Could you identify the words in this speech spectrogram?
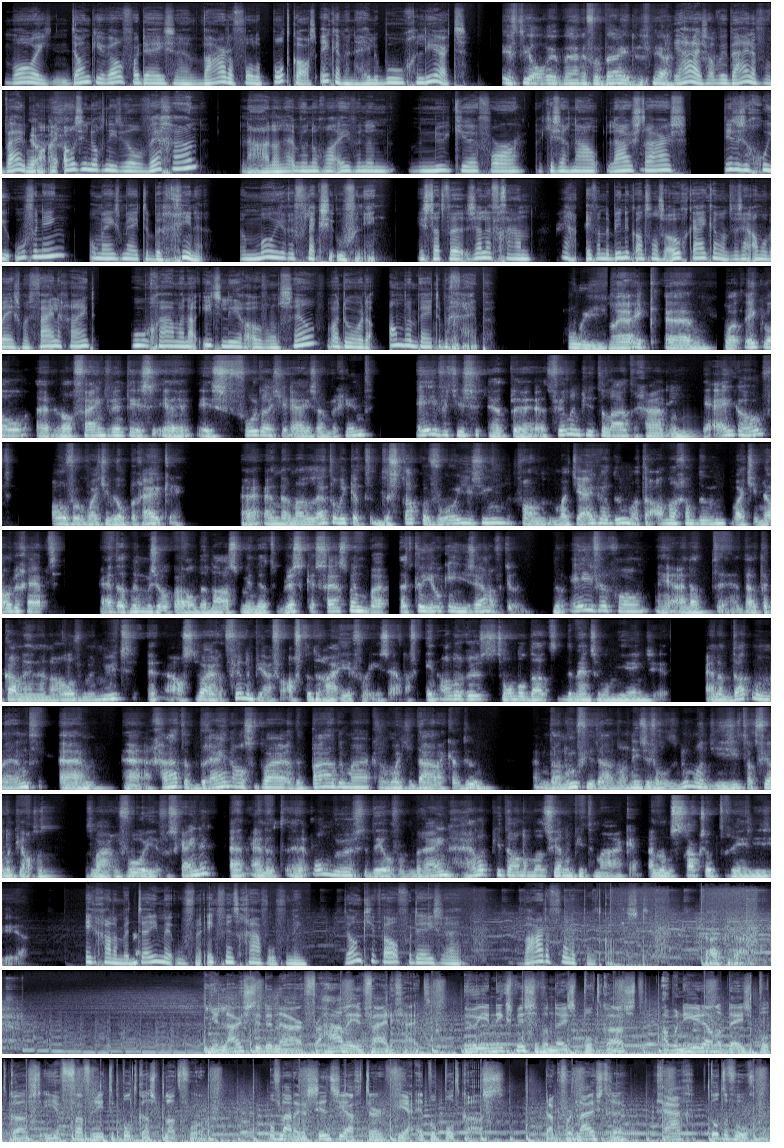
Mooi, dankjewel voor deze waardevolle podcast. Ik heb een heleboel geleerd. Is die alweer bijna voorbij? Dus ja. ja, hij is alweer bijna voorbij. Maar als je nog niet wil weggaan, nou, dan hebben we nog wel even een minuutje voor dat je zegt, nou, luisteraars, dit is een goede oefening om eens mee te beginnen. Een mooie reflectieoefening. Is dat we zelf gaan ja, even aan de binnenkant van ons oog kijken, want we zijn allemaal bezig met veiligheid. Hoe gaan we nou iets leren over onszelf, waardoor we de ander beter begrijpen? Oei, nou ja, ik, uh, wat ik wel, uh, wel fijn vind, is, uh, is voordat je ergens aan begint, eventjes het, uh, het filmpje te laten gaan in je eigen hoofd over wat je wil bereiken. en dan letterlijk het, de stappen voor je zien van wat jij gaat doen, wat de ander gaat doen, wat je nodig hebt dat noemen ze ook wel de last minute risk assessment, maar dat kun je ook in jezelf doen. Doe even gewoon, ja, dat, eh, dat, dat kan in een halve minuut, eh, als het ware het filmpje even af te draaien voor jezelf. In alle rust, zonder dat de mensen om je heen zitten. En op dat moment ehm, eh, gaat het brein als het ware de paden maken van wat je daarna gaat doen. En dan hoef je daar nog niet zoveel te doen, want je ziet dat filmpje als het ware voor je verschijnen. En, en het eh, onbewuste deel van het brein helpt je dan om dat filmpje te maken en dan straks ook te realiseren. Ik ga er meteen mee oefenen. Ik vind het een gaaf oefening. Dankjewel voor deze waardevolle podcast. Graag gedaan. Je luisterde naar Verhalen in Veiligheid. Wil je niks missen van deze podcast? Abonneer je dan op deze podcast in je favoriete podcastplatform. Of laat een recensie achter via Apple Podcast. Dank voor het luisteren. Graag tot de volgende.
